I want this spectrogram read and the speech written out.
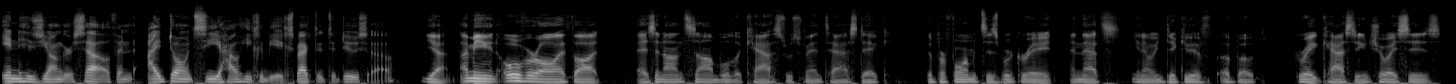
in his younger self and I don't see how he could be expected to do so. Yeah, I mean, overall, I thought as an ensemble, the cast was fantastic. The performances were great, and that's you know indicative of both great casting choices,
